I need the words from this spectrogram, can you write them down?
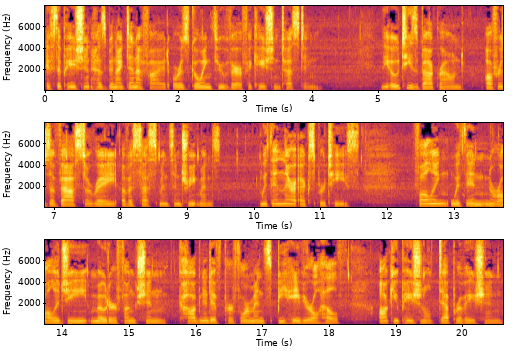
if the patient has been identified or is going through verification testing. The OT's background offers a vast array of assessments and treatments within their expertise falling within neurology, motor function, cognitive performance, behavioral health, occupational deprivation,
